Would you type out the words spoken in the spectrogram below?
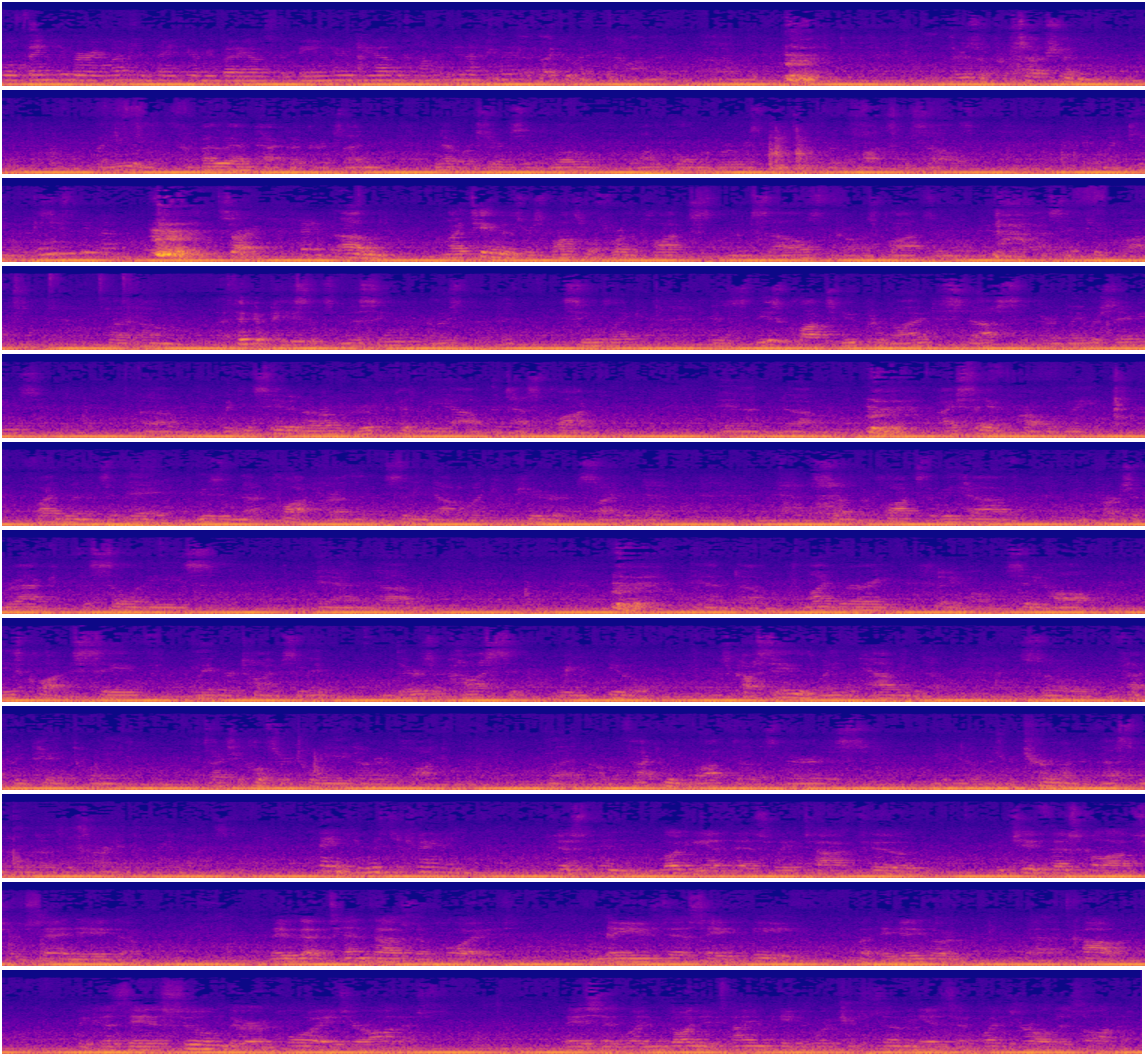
Well, thank you very much, and thank you everybody else for being here. Do you have a comment you'd like to make? I'd like to make a comment. Um, There's a perception by you, and by the way, I'm Pat Cookers, I'm network Services low, one pole we're responsible for the clocks themselves. And my team is. Can you speak up? Sorry. Um, my team is responsible for the clocks themselves, the Kronos clocks and the SAP clocks. But, um, I think a piece that's missing, or at least it seems like, is these clocks do provide staffs their labor savings. Um, we can see it in our own group because we have the test clock. And, um, I save probably five minutes a day using that clock rather than sitting down on my computer and signing in. And so the clocks that we have in Parks and Rec facilities and, um, and, um, the library. City Hall. City Hall, these clocks save labor time, so they, there's a cost, that we, you know, there's cost savings by even having them. So the fact we paid twenty, it's actually closer to twenty-eight hundred a clock. But, um, the fact we bought those, there is, you know, there's return on investment on those that's already been realized. Thank you, Mr. Traini. Just in looking at this, we talked to the chief fiscal officer in San Diego. They've got ten thousand employees, and they used SAP, but they didn't go to uh, Kaba, because they assume their employees are honest. They said, when going to timekeeping, what you're assuming is that employees are all dishonest,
